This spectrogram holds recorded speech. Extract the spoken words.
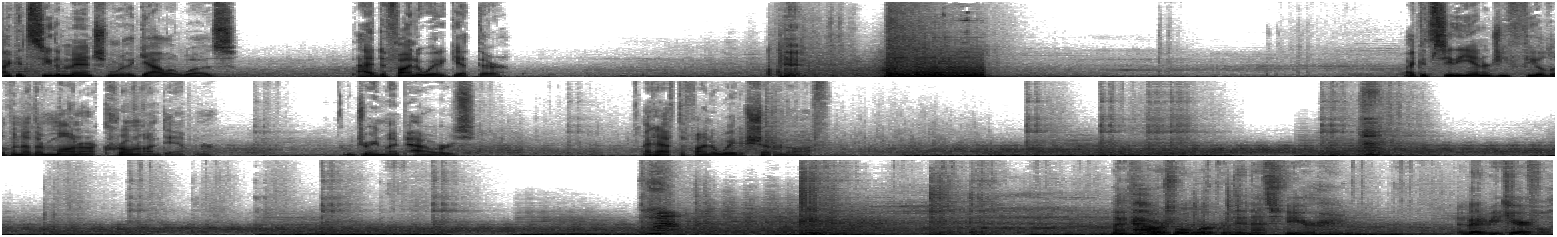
I could see the mansion where the gala was. I had to find a way to get there. I could see the energy field of another Monarch Chronon dampener. It would drain my powers. I'd have to find a way to shut it off. Better be careful.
